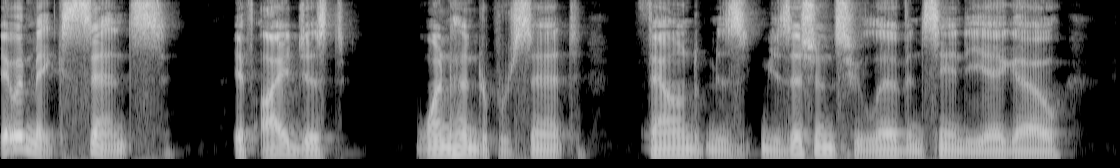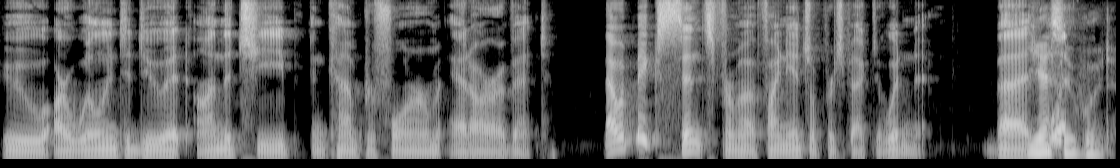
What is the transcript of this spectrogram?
It would make sense if I just 100% found mus- musicians who live in San Diego who are willing to do it on the cheap and come perform at our event. That would make sense from a financial perspective, wouldn't it? But yes, what, it would.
